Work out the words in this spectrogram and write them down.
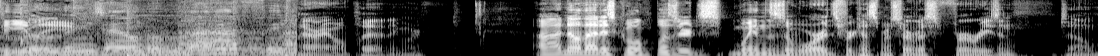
Feeling. All right, I won't play that anymore. Uh, no, that is cool. Blizzard's wins awards for customer service for a reason. So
